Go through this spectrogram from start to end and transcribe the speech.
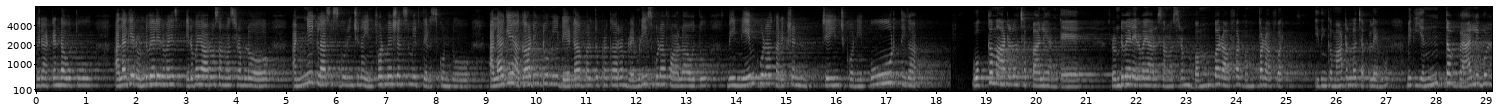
మీరు అటెండ్ అవుతూ అలాగే రెండు వేల ఇరవై ఇరవై ఆరో సంవత్సరంలో అన్ని క్లాసెస్ గురించిన ఇన్ఫర్మేషన్స్ మీరు తెలుసుకుంటూ అలాగే అకార్డింగ్ టు మీ డేట్ ఆఫ్ బర్త్ ప్రకారం రెమెడీస్ కూడా ఫాలో అవుతూ మీ నేమ్ కూడా కరెక్షన్ చేయించుకొని పూర్తిగా ఒక్క మాటలో చెప్పాలి అంటే రెండు వేల ఇరవై ఆరు సంవత్సరం బంపర్ ఆఫర్ బంపర్ ఆఫర్. ఇది ఇంకా మాటల్లో చెప్పలేము. మీకు ఎంత వాల్యుబుల్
